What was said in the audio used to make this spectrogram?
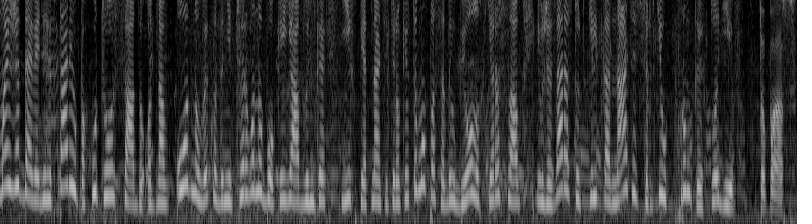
Майже 9 гектарів пахучого саду. Одна в одну викладені червонобокі яблуньки. Їх 15 років тому посадив біолог Ярослав. І вже зараз тут кільканадцять сортів хрумких плодів. Топаз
